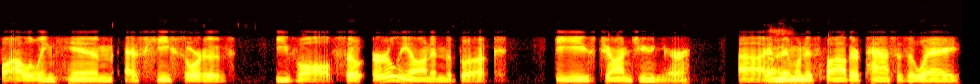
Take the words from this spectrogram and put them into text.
following him as he sort of evolved. So early on in the book, he's John Jr., uh, right. and then when his father passes away,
